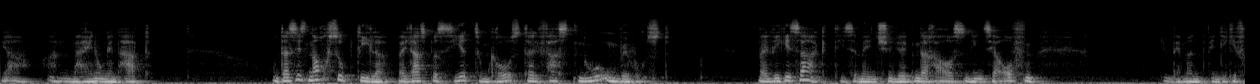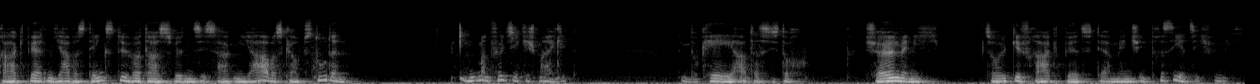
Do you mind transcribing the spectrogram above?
ja, an Meinungen hat. Und das ist noch subtiler, weil das passiert zum Großteil fast nur unbewusst. Weil wie gesagt, diese Menschen wirken nach außen hin sehr offen. Wenn, man, wenn die gefragt werden, ja, was denkst du über das, würden sie sagen, ja, was glaubst du denn? Und man fühlt sich geschmeichelt. Denkt, okay, ja, das ist doch schön, wenn ich zurückgefragt wird, der Mensch interessiert sich für mich.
